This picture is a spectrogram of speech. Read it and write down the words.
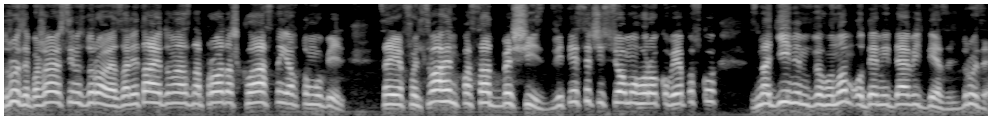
Друзі, бажаю всім здоров'я. Залітає до нас на продаж класний автомобіль. Це є Volkswagen Passat B6 2007 року випуску з надійним двигуном 1,9 дизель. Друзі,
